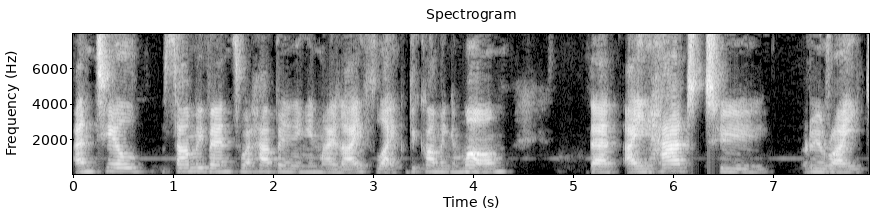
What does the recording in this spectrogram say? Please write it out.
until some events were happening in my life, like becoming a mom, that I had to rewrite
